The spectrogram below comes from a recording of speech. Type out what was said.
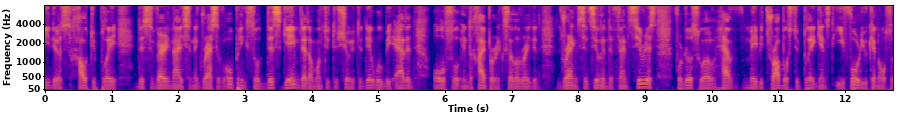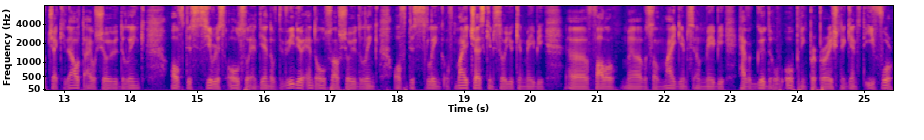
videos how to play this very nice and aggressive opening. So this game that I wanted to show you today will be added also in the hyper accelerated Dragon Sicilian defense series. For those who have maybe troubles to play against e4 you can also check it out. I'll show you the link of this series also at the end of the video and also i'll show you the link of this link of my chess game so you can maybe uh, follow uh, some of my games and maybe have a good opening preparation against e4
